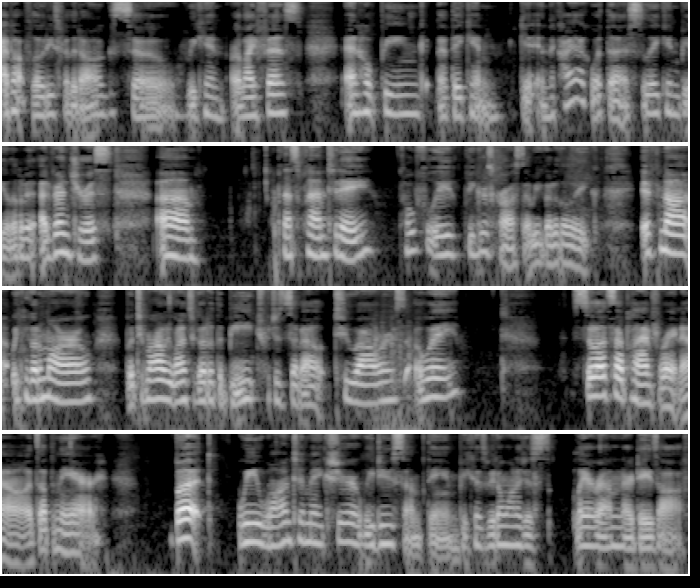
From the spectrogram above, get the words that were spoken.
I bought floaties for the dogs so we can, or life vests, and hoping that they can get in the kayak with us so they can be a little bit adventurous. Um, that's the plan today hopefully, fingers crossed that we go to the lake. If not, we can go tomorrow. But tomorrow we wanted to go to the beach, which is about two hours away. So that's our plan for right now. It's up in the air. But we want to make sure we do something because we don't want to just lay around on our days off.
